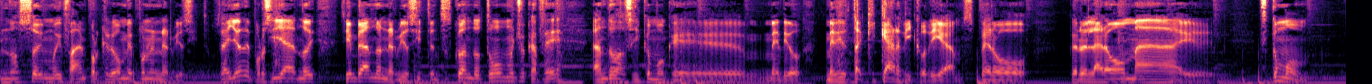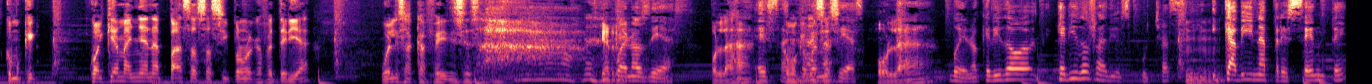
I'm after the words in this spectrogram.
no soy muy fan porque luego me pone nerviosito. O sea, yo de por sí ya ando, siempre ando nerviosito. Entonces, cuando tomo mucho café, ando así como que medio, medio taquicárdico, digamos. Pero, pero el aroma eh, es como, como que cualquier mañana pasas así por una cafetería, hueles a café y dices, ah, qué rico. Buenos días. Hola. Exacto, Como que buenos dices, días. Hola. Bueno, querido, queridos radioescuchas y cabina presente,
